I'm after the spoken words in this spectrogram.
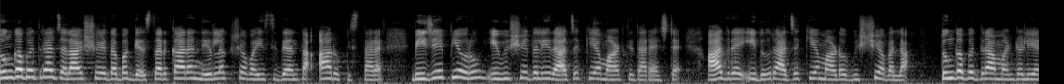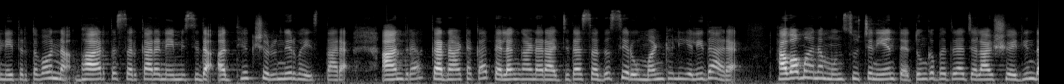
ತುಂಗಭದ್ರಾ ಜಲಾಶಯದ ಬಗ್ಗೆ ಸರ್ಕಾರ ನಿರ್ಲಕ್ಷ್ಯ ವಹಿಸಿದೆ ಅಂತ ಆರೋಪಿಸ್ತಾರೆ. ಬಿಜೆಪಿಯವರು ಈ ವಿಷಯದಲ್ಲಿ ರಾಜಕೀಯ ಮಾಡ್ತಿದ್ದಾರೆ ಅಷ್ಟೇ. ಆದರೆ ಇದು ರಾಜಕೀಯ ಮಾಡೋ ವಿಷಯವಲ್ಲ. ತುಂಗಭದ್ರಾ ಮಂಡಳಿಯ ನೇತೃತ್ವವನ್ನ ಭಾರತ ಸರ್ಕಾರ ನೇಮಿಸಿದ ಅಧ್ಯಕ್ಷರು ನಿರ್ವಹಿಸುತ್ತಾರೆ ಆಂಧ್ರ, ಕರ್ನಾಟಕ, ತೆಲಂಗಾಣ ರಾಜ್ಯದ ಸದಸ್ಯರು ಮಂಡಳಿಯಲ್ಲಿದ್ದಾರೆ. ಹವಾಮಾನ ಮುನ್ಸೂಚನೆಯಂತೆ ತುಂಗಭದ್ರಾ ಜಲಾಶಯದಿಂದ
